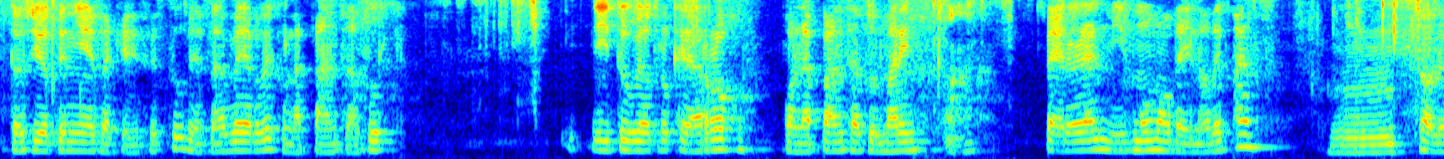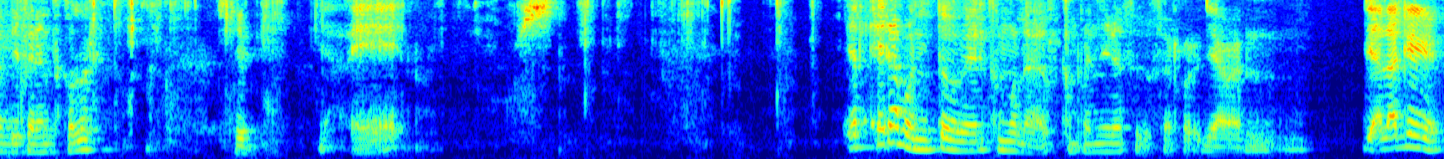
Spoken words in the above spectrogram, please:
Entonces yo tenía esa que dices tú, esa verde con la panza azul. Y tuve otro que era rojo, con la panza azul marino. Ajá. Pero era el mismo modelo de pants, Mm, solo en diferentes colores. Sí. Ya ves. Era, era bonito ver cómo las compañeras se desarrollaban. Ya la que.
